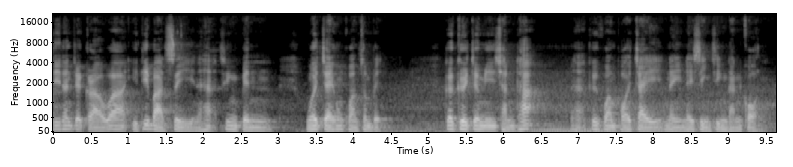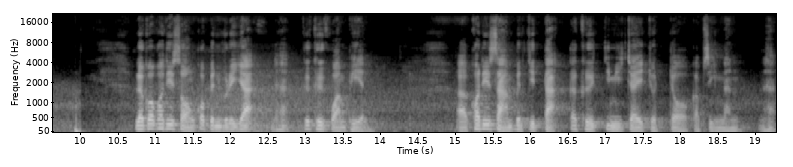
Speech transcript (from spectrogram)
ที่ท่านจะกล่าวว่าอิทธิบาท4นะฮะซึ่งเป็นหัวใจของความสำเร็จ ก็คือจะมีฉันทะนะฮะคือความพอใจในในสิ่งสิ่งนั้นก่อน แล้วก็ข้อที่ 2 ก็เป็นวิริยะนะฮะก็คือความเพียรข้อที่ 3 เป็นจิตตะก็คือมีใจจดจ่อกับสิ่งนั้นนะฮะ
